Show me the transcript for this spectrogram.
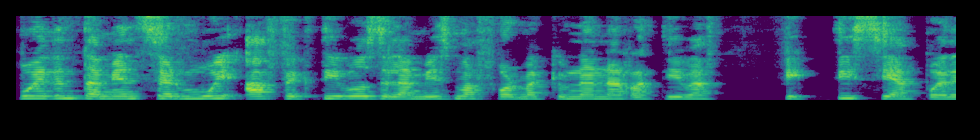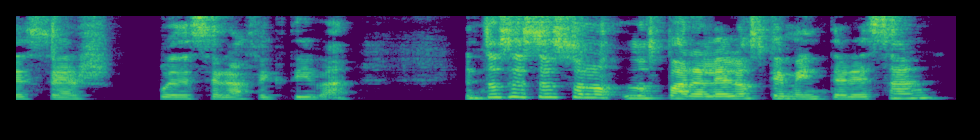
pueden también ser muy afectivos de la misma forma que una narrativa ficticia puede ser, puede ser afectiva. Entonces, esos son los paralelos que me interesan.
